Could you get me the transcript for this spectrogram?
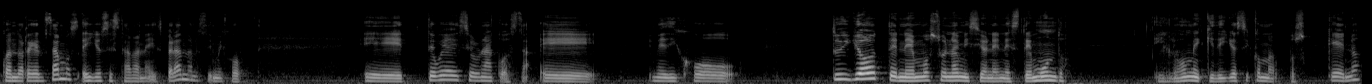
cuando regresamos, ellos estaban ahí esperándonos y me dijo, eh, te voy a decir una cosa. Eh, me dijo, tú y yo tenemos una misión en este mundo. Y luego me quedé yo así como, pues, ¿qué, no?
